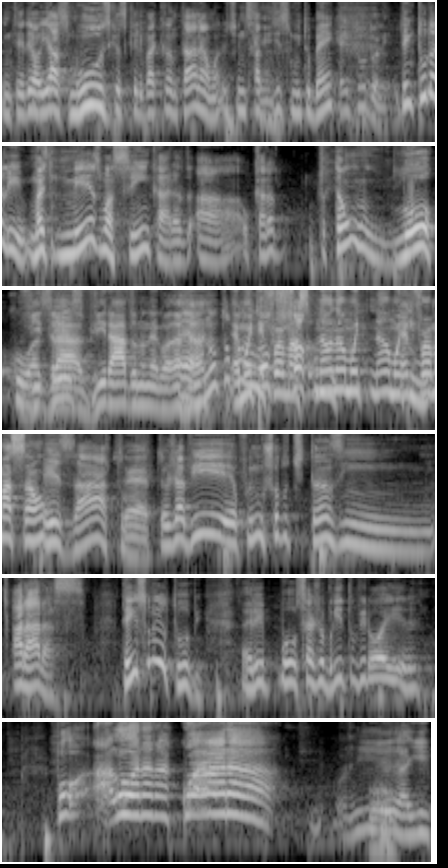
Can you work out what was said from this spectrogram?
entendeu? E as músicas que ele vai cantar, né? A gente não sabe disso muito bem. Tem tudo ali. Tem tudo ali. Mas mesmo assim, cara, a- o cara tá tão louco, às Vidra- vezes, virado no negócio. é, tô é muita informação. com- Não, não, muito, não, muita É informação. Exato. Certo. Eu já vi, eu fui num show do Titãs em Araras. Tem isso no YouTube. Ele, o Sérgio Brito virou e. Pô, alô, Araraquara! E aí,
